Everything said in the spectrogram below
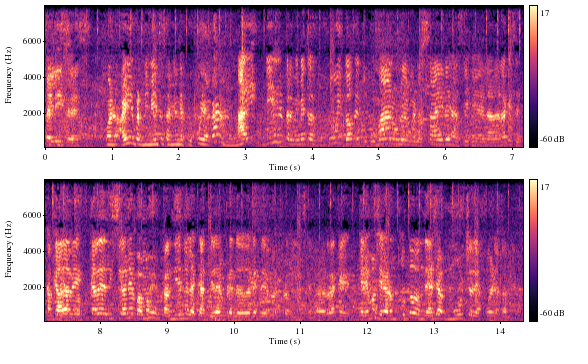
felices. Bueno, hay emprendimientos también de Jujuy acá, ¿no? Hay 10 emprendimientos de Jujuy, 2 de Tucumán, uno de Buenos Aires, así que la verdad que se está Cada vez, cada edición vamos expandiendo la cantidad de emprendedores de otras provincias. La verdad que queremos llegar a un punto donde haya mucho de afuera también.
